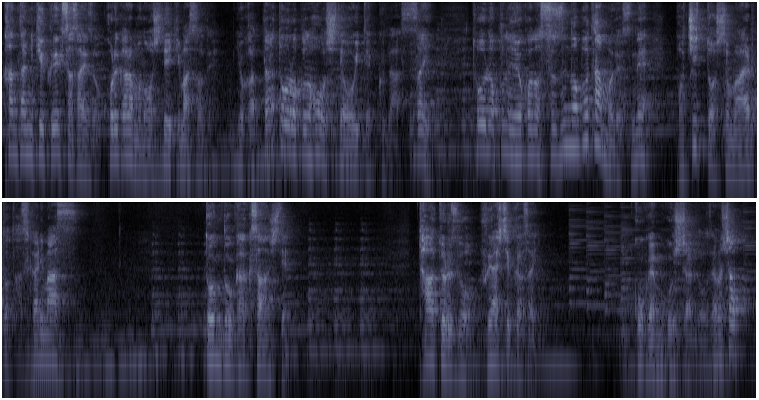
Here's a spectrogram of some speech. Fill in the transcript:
簡単に効くエクササイズをこれからも載せていきますのでよかったら登録の方をしておいてください。登録の横の鈴のボタンもですねポチッと押してもらえると助かります。どんどん拡散してタートルズを増やしてください。今回もご視聴ありがとうございました。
